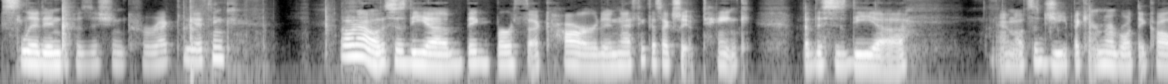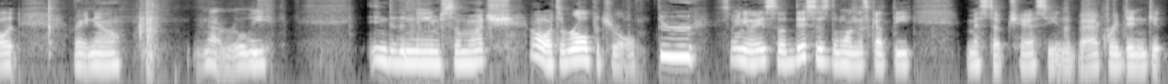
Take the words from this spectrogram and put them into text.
slid into position correctly, I think. Oh no, this is the uh, Big Bertha card, and I think that's actually a tank. But this is the, uh, I don't know, it's a Jeep. I can't remember what they call it right now. Not really into the name so much. Oh, it's a Roll Patrol. So anyways, so this is the one that's got the messed up chassis in the back where it didn't get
